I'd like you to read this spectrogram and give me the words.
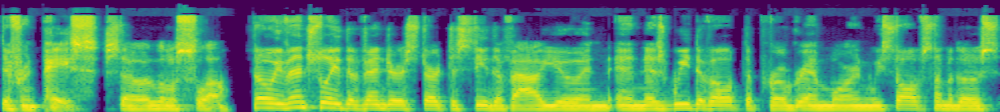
different pace. So a little slow. So eventually the vendors start to see the value. And, and as we develop the program more and we solve some of those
